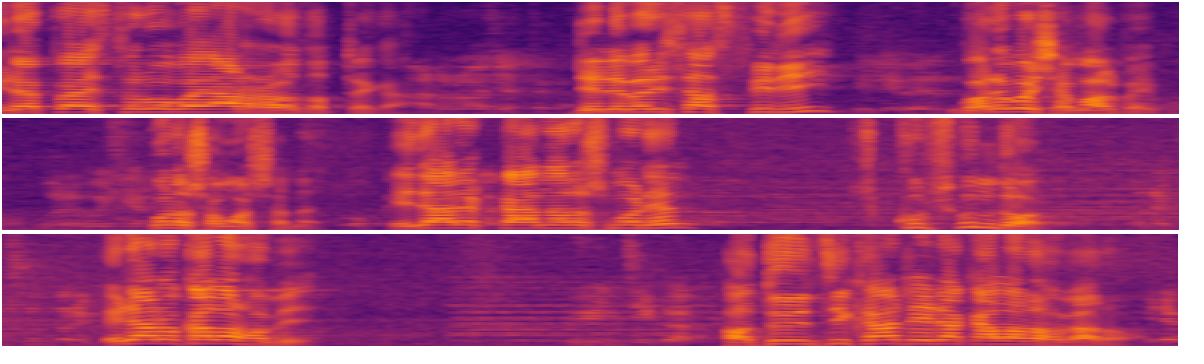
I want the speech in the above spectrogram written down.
এটা প্রাইস পড়ব ভাই আঠারো হাজার টাকা। ডেলিভারি চার্জ ফ্রি ঘরে বসে মাল পাইবো। কোনো সমস্যা নাই। এই যে আরেকটা আনারস মডেল খুব সুন্দর। এটা আরও কালার হবে। হ্যাঁ দুই ইঞ্চি খাট এটা কালার হবে আরও এটা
